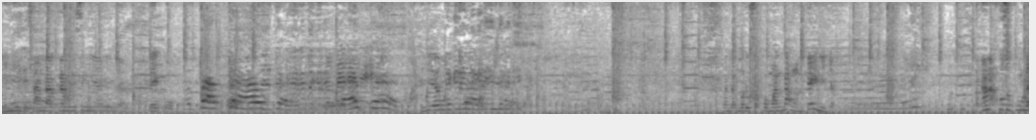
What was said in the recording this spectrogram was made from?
Ini disandarkan di sini aja. Teko. Iya, lagi Anda merusak pemandangan kayak ini, Cak. Anakku sepuluh.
